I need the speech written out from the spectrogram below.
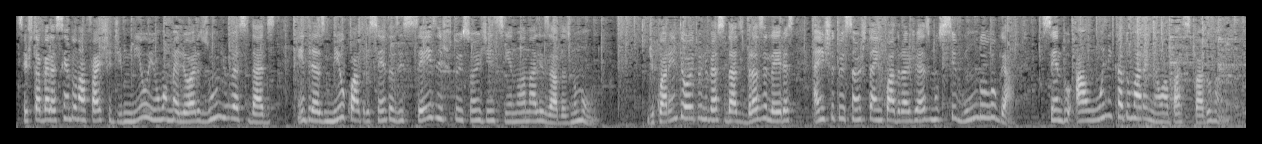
se estabelecendo na faixa de 1.001 melhores universidades entre as 1.406 instituições de ensino analisadas no mundo. De 48 universidades brasileiras, a instituição está em 42º lugar, sendo a única do Maranhão a participar do ranking.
